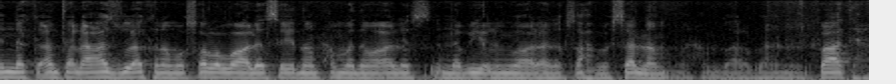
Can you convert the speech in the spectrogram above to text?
إنك أنت الأعز الأكرم وصلى الله على سيدنا محمد وآله النبي الأمي وعلى آله وصحبه وسلم. الحمد لله رب العالمين. الفاتحة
